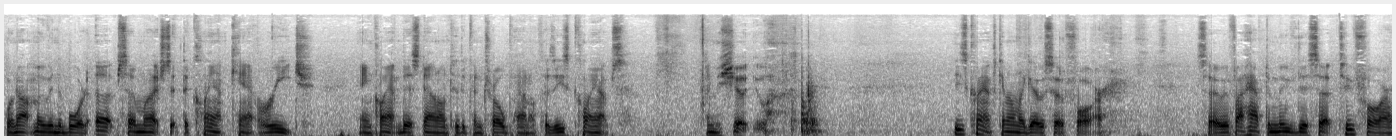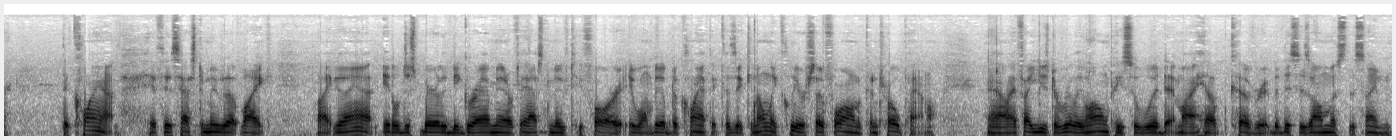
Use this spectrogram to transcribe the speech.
we're not moving the board up so much that the clamp can't reach and clamp this down onto the control panel because these clamps let me show you these clamps can only go so far. So if I have to move this up too far the clamp if this has to move up like like that it'll just barely be grabbing it or if it has to move too far it won't be able to clamp it because it can only clear so far on the control panel. Now, if I used a really long piece of wood, that might help cover it, but this is almost the same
